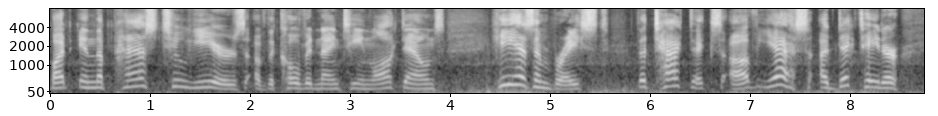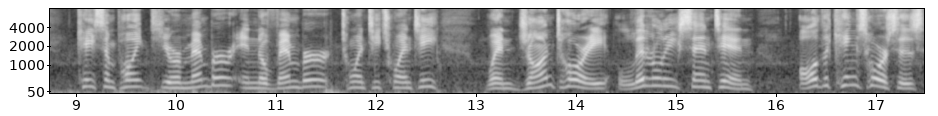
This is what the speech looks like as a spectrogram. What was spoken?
but in the past 2 years of the COVID-19 lockdowns, he has embraced the tactics of yes, a dictator. Case in point, you remember in November 2020 when John Tory literally sent in all the king's horses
